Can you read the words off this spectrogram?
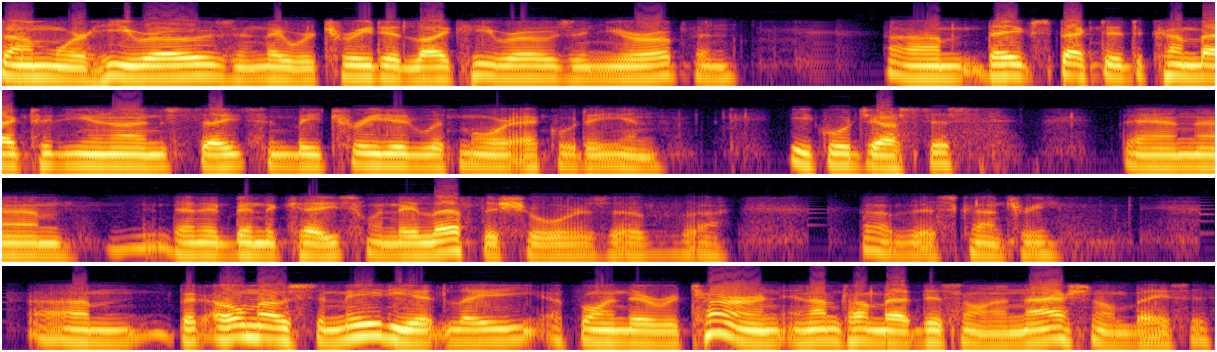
some were heroes, and they were treated like heroes in Europe, and um, they expected to come back to the United States and be treated with more equity and equal justice than um, than had been the case when they left the shores of uh, of this country. Um, but almost immediately upon their return, and I'm talking about this on a national basis,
